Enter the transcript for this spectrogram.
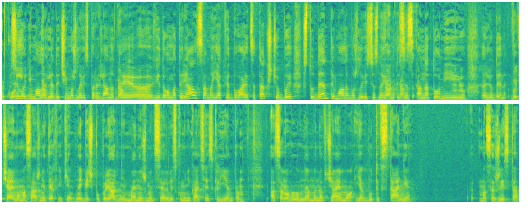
Також. Сьогодні мали Да. глядачі можливість переглянути Да. е, відеоматеріал, саме як відбувається так, щоб студенти мали можливість ознайомитися так, з так. анатомією е, людини. Вивчаємо масажні техніки, найбільш популярні, менеджмент сервіс, комунікація з клієнтом. А саме головне, ми навчаємо, як бути в стані е, масажиста,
